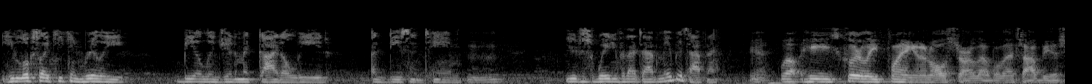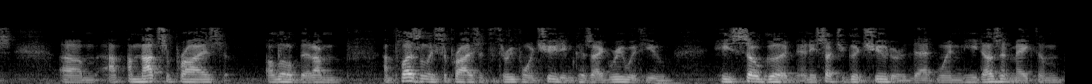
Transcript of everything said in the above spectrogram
He looks like he can really be a legitimate guy to lead a decent team. Mm-hmm. You're just waiting for that to happen. Maybe it's happening. Yeah. Well, he's clearly playing at an all-star level. That's obvious. Um, I'm not surprised a little bit. I'm I'm pleasantly surprised at the three-point shooting because I agree with you. He's so good and he's such a good shooter that when he doesn't make them,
